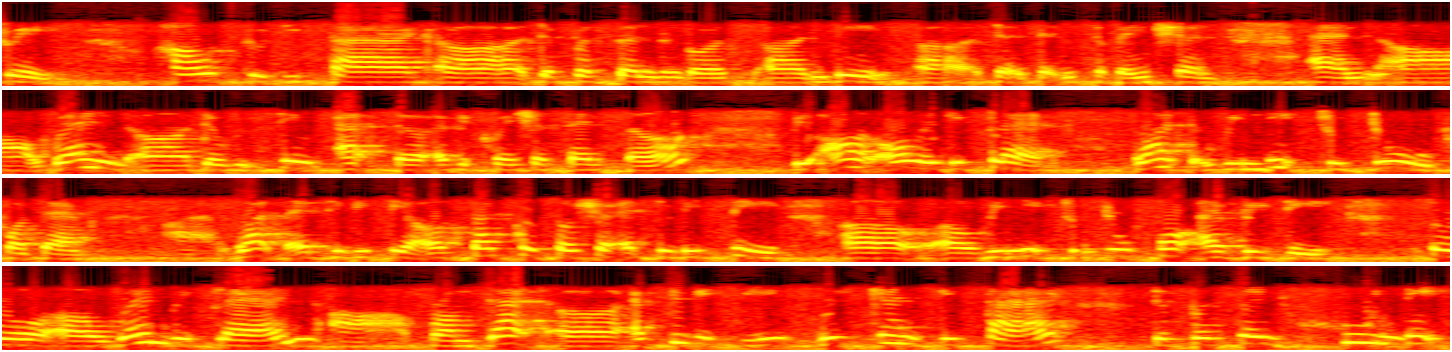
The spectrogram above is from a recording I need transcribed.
trained how to detect uh, the person was uh, uh, the, the intervention, and when the victim at the evacuation center, we all already plan what we need to do for them. What activity or psychosocial activity uh, uh, we need to do for every day. So uh, when we plan from that activity, we can detect the person who needs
